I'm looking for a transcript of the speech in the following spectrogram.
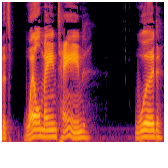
that's well maintained would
